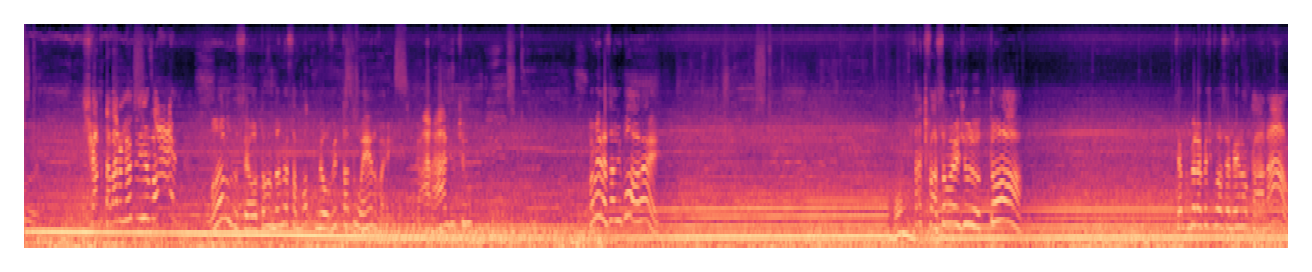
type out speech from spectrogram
Doido, velho. Os caras tá barulhando demais! Mano do céu, eu tô andando nessa moto, meu ouvido tá doendo, velho. Caralho, tio. Família, tá de boa, velho? Satisfação aí, Júnior Tô! Se é a primeira vez que você vem no canal,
